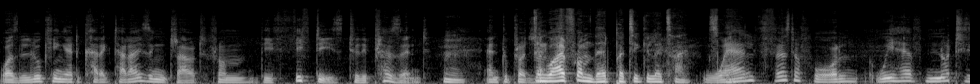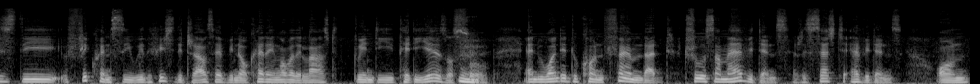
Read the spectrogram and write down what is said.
was looking at characterizing drought from the 50s to the present mm. and to project. And why from that particular time? Well, first of all, we have noticed the frequency with which the droughts have been occurring over the last 20, 30 years or so. Mm. And we wanted to confirm that through some evidence, researched evidence on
